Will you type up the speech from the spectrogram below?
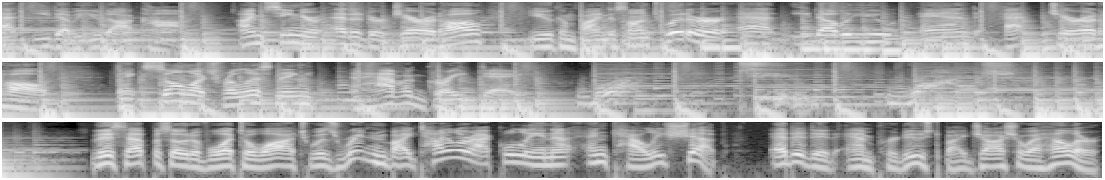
at EW.com. I'm Senior Editor Gerrad Hall. You can find us on Twitter at EW and at Gerrad Hall. Thanks so much for listening and have a great day. What watch? This episode of What to Watch was written by Tyler Aquilina and Callie Shep, edited and produced by Joshua Heller,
